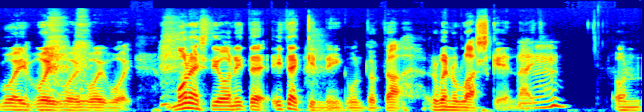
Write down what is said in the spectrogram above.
Voi, voi, voi, voi, voi. Monesti on itsekin niin kuin tota, ruvennut laskemaan näitä. Mm. On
